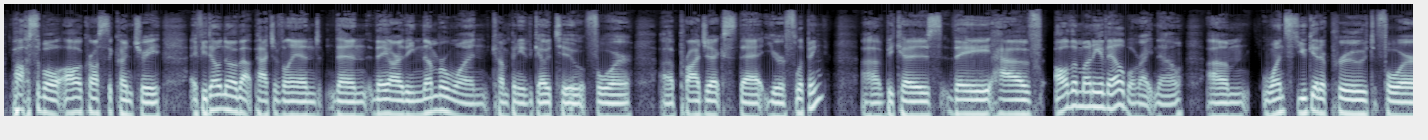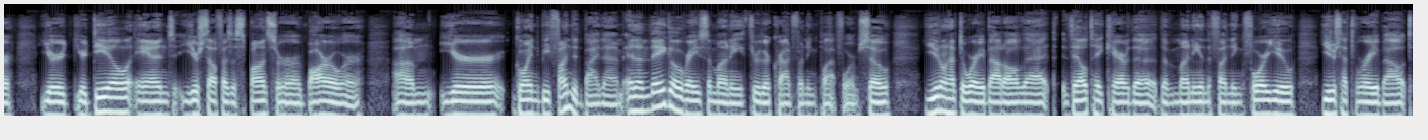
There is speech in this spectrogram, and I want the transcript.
possible all across the country. If you don't know about Patch of Land, then they are the number one company to go to for uh, projects that you're flipping. Uh, because they have all the money available right now. Um, once you get approved for your your deal and yourself as a sponsor or a borrower, um, you're going to be funded by them, and then they go raise the money through their crowdfunding platform. So you don't have to worry about all that. They'll take care of the the money and the funding for you. You just have to worry about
